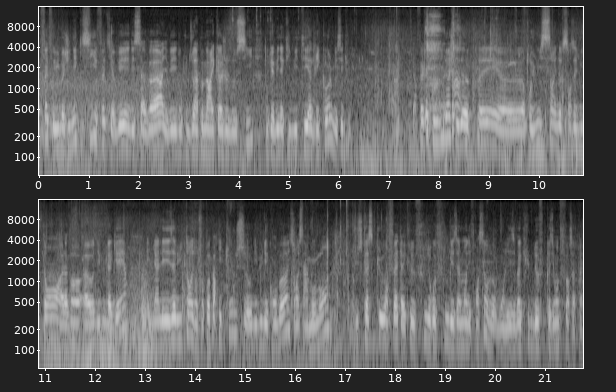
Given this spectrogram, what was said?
En fait, il faut imaginer qu'ici, en fait, il y avait des savares, il y avait donc une zone un peu marécageuse aussi, donc il y avait une activité agricole, mais c'est tout. En fait, un village faisait à peu près euh, entre 800 et 900 habitants au début de la guerre. Et bien, les habitants, ils ne sont pas partis tous au début des combats, ils sont restés un moment, jusqu'à ce que, fait, avec le flux, le reflux des Allemands et des Français, on, les évacue de, quasiment de force après.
